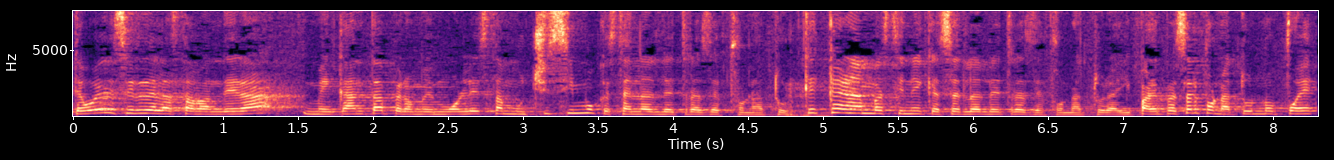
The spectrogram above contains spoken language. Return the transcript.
te voy a decir de la hasta bandera, me encanta, pero me molesta muchísimo que está en las letras de Fonatur. ¿Qué carambas tiene que hacer las letras de Fonatur ahí? Para empezar, Fonatur no fue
